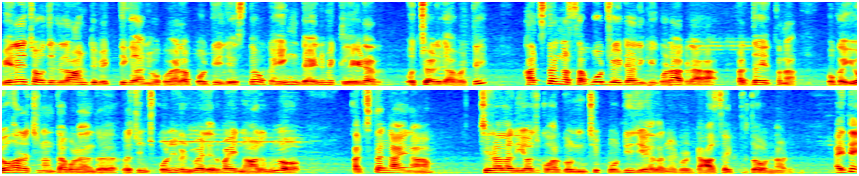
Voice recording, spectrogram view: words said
వీరయ్య చౌదరి లాంటి వ్యక్తి కానీ ఒకవేళ పోటీ చేస్తే ఒక యంగ్ డైనమిక్ లీడర్ వచ్చాడు కాబట్టి ఖచ్చితంగా సపోర్ట్ చేయడానికి కూడా అక్కడ పెద్ద ఎత్తున ఒక వ్యూహ రచన అంతా కూడా రచించుకొని రెండు వేల ఇరవై నాలుగులో ఖచ్చితంగా ఆయన చిరాల నియోజకవర్గం నుంచి పోటీ చేయాలనేటువంటి ఆసక్తితో ఉన్నాడు. అయితే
